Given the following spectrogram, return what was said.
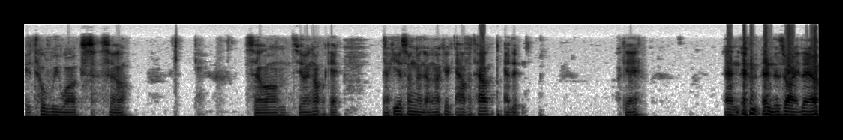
it totally works. So so um zeroing up, okay. Now here's something I'm gonna click avatar, edit. Okay. And and, and it's right there.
